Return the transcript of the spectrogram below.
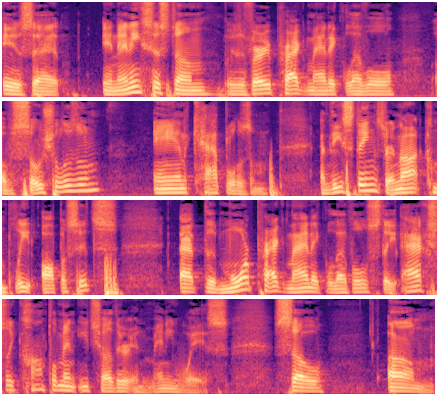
is that in any system, there's a very pragmatic level of socialism and capitalism. And these things are not complete opposites. At the more pragmatic levels, they actually complement each other in many ways. So, um,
